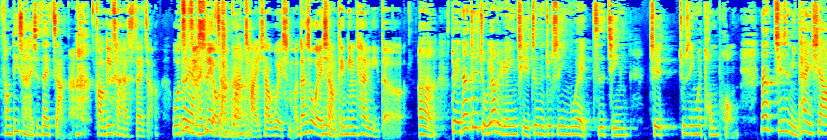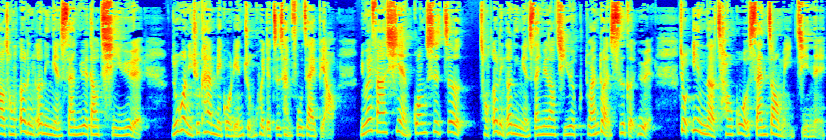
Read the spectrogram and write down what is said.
房地产还是在涨啊，房地产还是在涨。我自己是有去观察一下为什么，但是我也想听听看你的，嗯，嗯，对，那最主要的原因其实真的就是因为资金，其实就是因为通膨。那其实你看一下哦，从二零二零年三月到七月。如果你去看美国联准会的资产负债表，你会发现，光是这从二零二零年三月到七月，短短四个月就印了超过三兆美金诶、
